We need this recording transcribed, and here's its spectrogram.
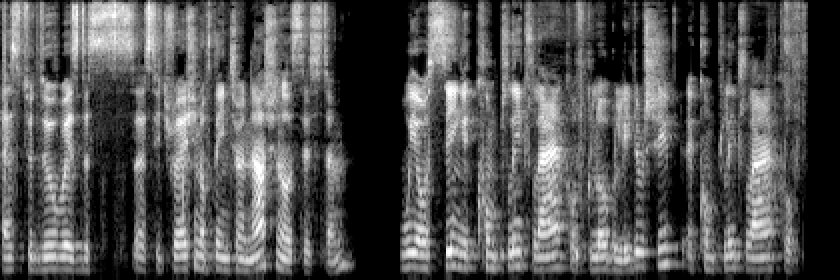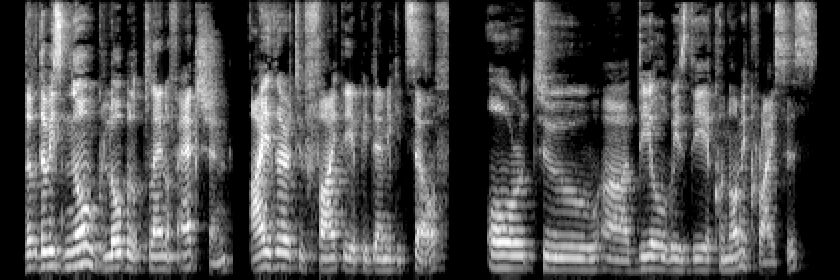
has to do with the uh, situation of the international system. We are seeing a complete lack of global leadership, a complete lack of there is no global plan of action either to fight the epidemic itself or to uh, deal with the economic crisis.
